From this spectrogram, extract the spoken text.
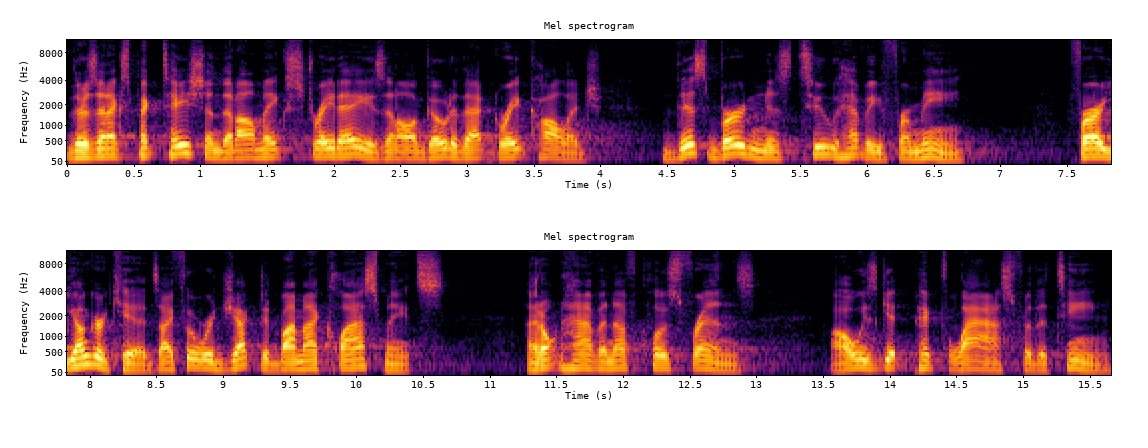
there's an expectation that I'll make straight A's and I'll go to that great college. This burden is too heavy for me. For our younger kids, I feel rejected by my classmates. I don't have enough close friends. I always get picked last for the team.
